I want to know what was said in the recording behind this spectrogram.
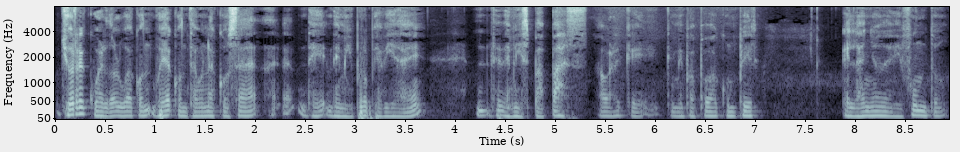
yo recuerdo, voy a contar una cosa de, mi propia vida, ¿eh? de, mis papás, ahora que, mi papá va a cumplir el año de difunto.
